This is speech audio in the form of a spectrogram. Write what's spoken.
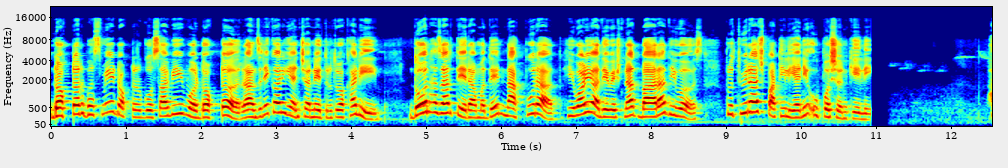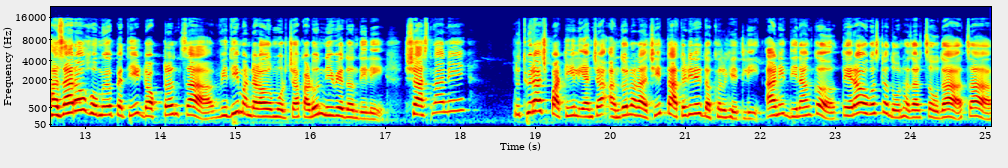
डॉक्टर भस्मे डॉक्टर गोसावी व डॉक्टर रांजणेकर यांच्या नेतृत्वाखाली दोन हजार तेरामध्ये नागपुरात हिवाळी अधिवेशनात बारा दिवस पृथ्वीराज पाटील यांनी उपोषण केले. हजारो होमिओपॅथी डॉक्टरांचा विधिमंडळावर मोर्चा काढून निवेदन दिले. शासनाने पृथ्वीराज पाटील यांच्या आंदोलनाची तातडीने दखल घेतली आणि दिनांक तेरा ऑगस्ट दोन हजार चौदाचा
